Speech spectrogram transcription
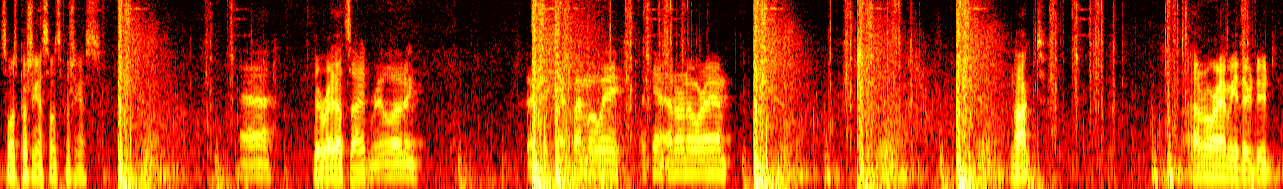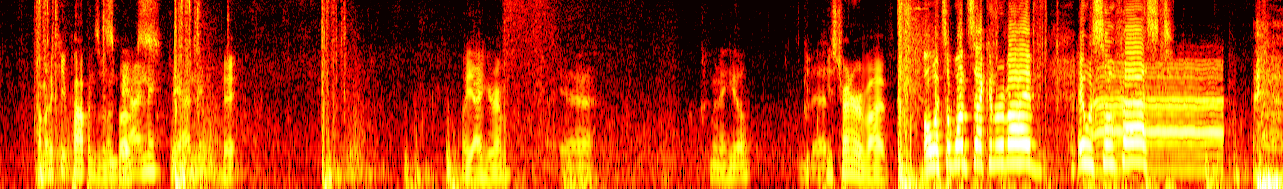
Someone's pushing us. Someone's pushing us. Ah, They're right outside. reloading. I, I can't find my way. I can't. I don't know where I am. Knocked. I don't know where I am either, dude. I'm gonna keep popping some One's smokes. behind me. Behind me. Okay. Oh yeah, I hear him. Yeah. I'm gonna heal. I'm dead. He's trying to revive. Oh, it's a one second revive! It was so fast! Ah!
